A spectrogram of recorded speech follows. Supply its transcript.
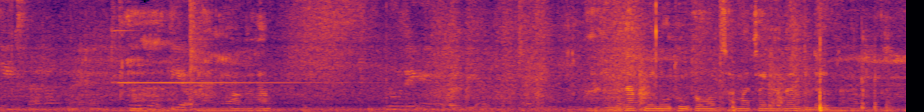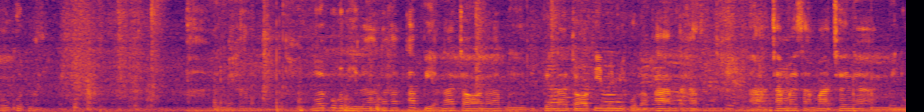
ยิงสำหรับแม่อ่าดูเดียวมาแล้วนะครับดูได้ไงว่าเดียวอ่าเห็นไหมครับเมนูทูโทนสามารถใช้งานได้เหมือนเดิมนะครับ โลโก้ใหม่เห็นไหมครับโดยปกติแล้วนะครับ ถ้าเปลี่ยนหน้าจอนะครับ หรือเป็นหน้าจอที่ไม่มีคุณภาพนะครับอ่าจะไม่สามารถใช้งานเมนู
